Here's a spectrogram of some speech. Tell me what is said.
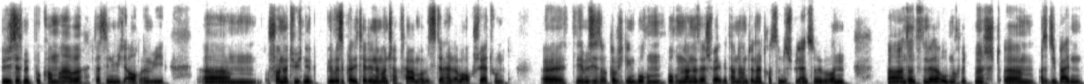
wie ich das mitbekommen habe, dass sie nämlich auch irgendwie ähm, schon natürlich eine gewisse Qualität in der Mannschaft haben, aber sich dann halt aber auch schwer tun. Äh, die haben sich jetzt auch, glaube ich, gegen Bochum, Bochum lange sehr schwer getan und haben dann halt trotzdem das Spiel 1-0 gewonnen. Äh, ansonsten, wer da oben noch mitmischt, ähm, also die beiden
